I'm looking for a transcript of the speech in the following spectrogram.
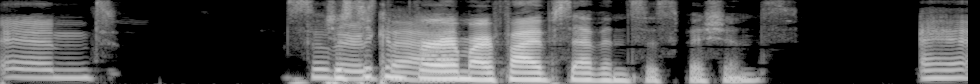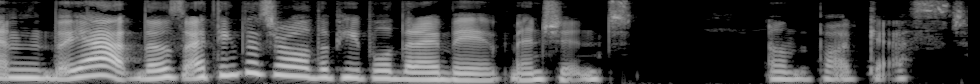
And so Just to there's that. confirm our five seven suspicions. And yeah, those I think those are all the people that I may have mentioned on the podcast.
